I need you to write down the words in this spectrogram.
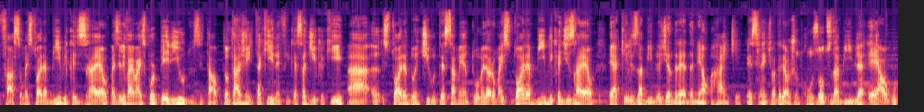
faça uma história bíblica de Israel, mas ele vai mais por períodos e tal. Então tá, gente, tá aqui, né? Fica essa dica aqui. A história do Antigo Testamento, ou melhor, uma história bíblica de Israel é aqui aqueles da Bíblia de André Daniel Heinke. Excelente material. Junto com os outros da Bíblia, é algo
